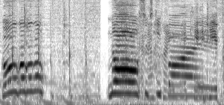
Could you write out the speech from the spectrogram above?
go, go, go, go! No, I can't 65! hear.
